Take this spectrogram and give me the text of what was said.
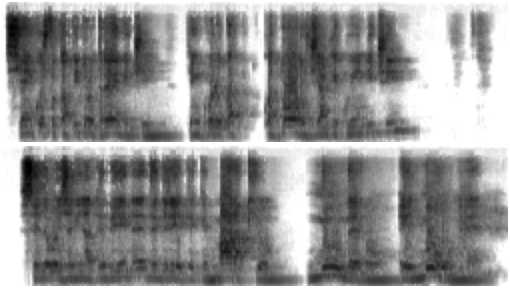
Sia in questo capitolo 13 che in quello 14, anche 15, se lo esaminate bene, vedrete che marchio, numero e nome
